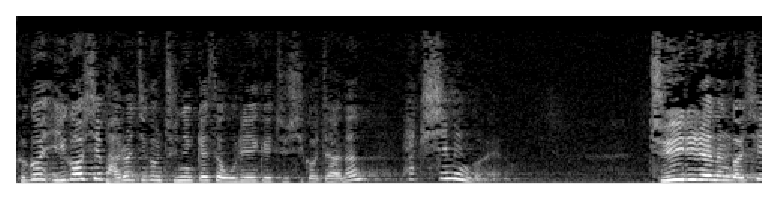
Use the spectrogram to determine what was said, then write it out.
그거 이것이 바로 지금 주님께서 우리에게 주시고자 하는 핵심인 거예요. 주일이라는 것이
